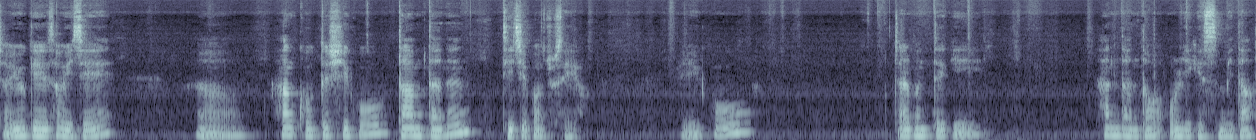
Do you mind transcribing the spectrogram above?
자, 여기에서 이제 어, 한코 뜨시고 다음 단은 뒤집어 주세요. 그리고 짧은뜨기 한 단 더 올리겠습니다.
